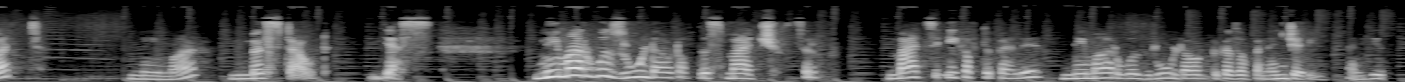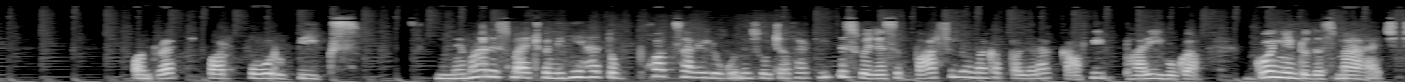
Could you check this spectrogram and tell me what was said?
but Neymar missed out yes Neymar was ruled out of this match सिर्फ़ मैच से एक हफ़्ते पहले Neymar was ruled out because of an injury and he on rest for four weeks Neymar इस मैच में नहीं है तो बहुत सारे लोगों ने सोचा था कि इस वजह से बार्सिलोना का पलड़ा काफ़ी भारी होगा गोइंग इनटू दिस मैच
